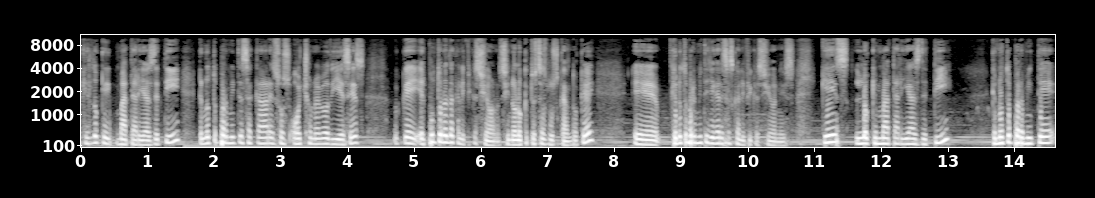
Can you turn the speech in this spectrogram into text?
qué es lo que matarías de ti? Que no te permite sacar esos 8, 9 o 10. Ok, el punto no es la calificación, sino lo que tú estás buscando, ¿ok? Eh, que no te permite llegar a esas calificaciones. ¿Qué es lo que matarías de ti que no te permite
